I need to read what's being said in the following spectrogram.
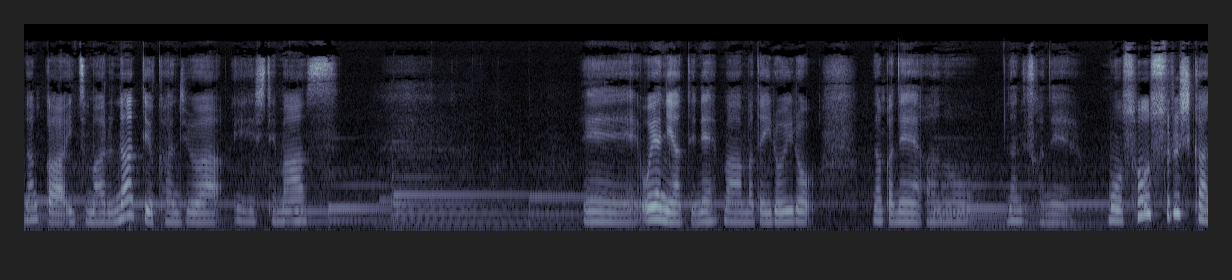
なんかいつもあるなっていう感じは、えしてます。えー、親に会ってね、まあ、またいろいろなんかねあの何ですかねもうそうするしか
